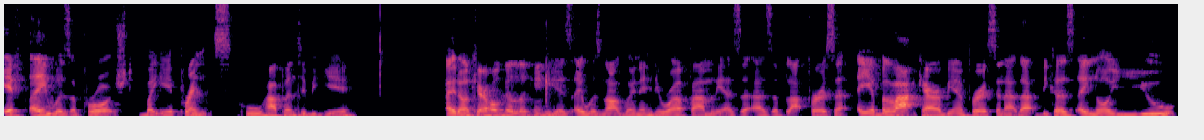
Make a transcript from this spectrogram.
if I was approached by a prince who happened to be gay, I don't care how good looking he is, I was not going into the royal family as a as a black person, a black Caribbean person at that, because I know you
